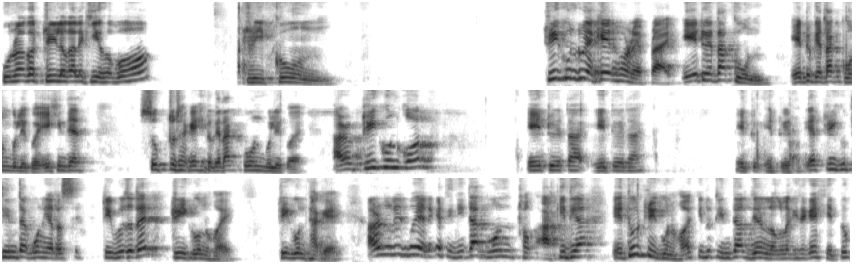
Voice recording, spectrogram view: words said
কোণৰ আগত ত্ৰি লগালে কি হ'ব? ত্ৰিকোণ। ত্ৰিকোণটো একেধৰণে প্ৰায়। এইটো এটা কোণ। এইটোক এটা কোণ বুলি কয়। এইখিনি যে চুকটো থাকে, সেইটোক এটা কোণ বুলি কয়। আৰু ত্ৰিকোণ ক'ত? এইটো এটা এইটো এটা, এইটো এইটো এটা ইয়াত ত্ৰিকোণ, তিনিটা কোণ ইয়াত আছে। ত্ৰিভুজতে ত্ৰিকোণ হয়। ত্ৰিগুণ থাকে। আৰু যদি মই এনেকে তিনিটা গুণ আঁকি দিয়া, এইটোও ত্ৰিগুণ হয়। কিন্তু তিনিটা যেতিয়া লগ লাগি থাকে, সেইটোক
